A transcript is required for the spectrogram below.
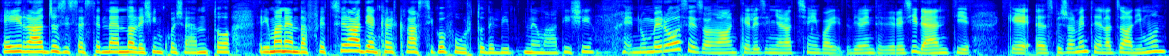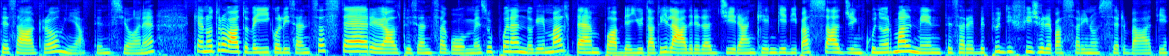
e il raggio si sta estendendo alle 500, rimanendo affezionati anche al classico furto degli pneumatici. E numerose sono anche le segnalazioni poi ovviamente dei residenti che eh, specialmente nella zona di Monte Sacro, quindi attenzione, che hanno trovato veicoli senza stereo e altri senza gomme, supponendo che il maltempo abbia aiutato i ladri ad agire anche in vie di passaggio in cui normalmente sarebbe più difficile passare inosservati.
